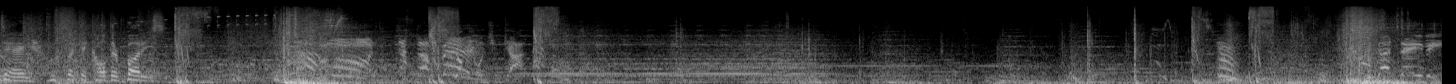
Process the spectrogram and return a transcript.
Dang, looks like they called their buddies. Come on! That's not fair! Show me what you got! You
